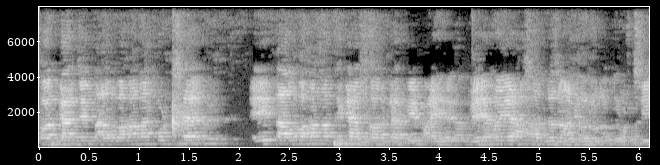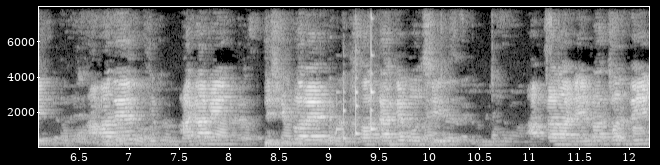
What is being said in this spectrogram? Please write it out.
সরকার যে তালবাহানা করছেন এই তালবাহানা থেকে সরকারকে বাইরে বের হয়ে আসার জন্য আমি অনুরোধ করছি আমাদের আগামী ডিসেম্বরে সরকারকে বলছি, আপনারা নির্বাচন দিন।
